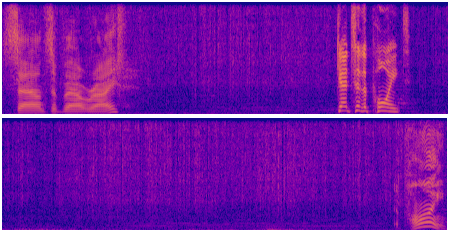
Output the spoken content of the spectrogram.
Sounds about right. Get to the point! The point?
